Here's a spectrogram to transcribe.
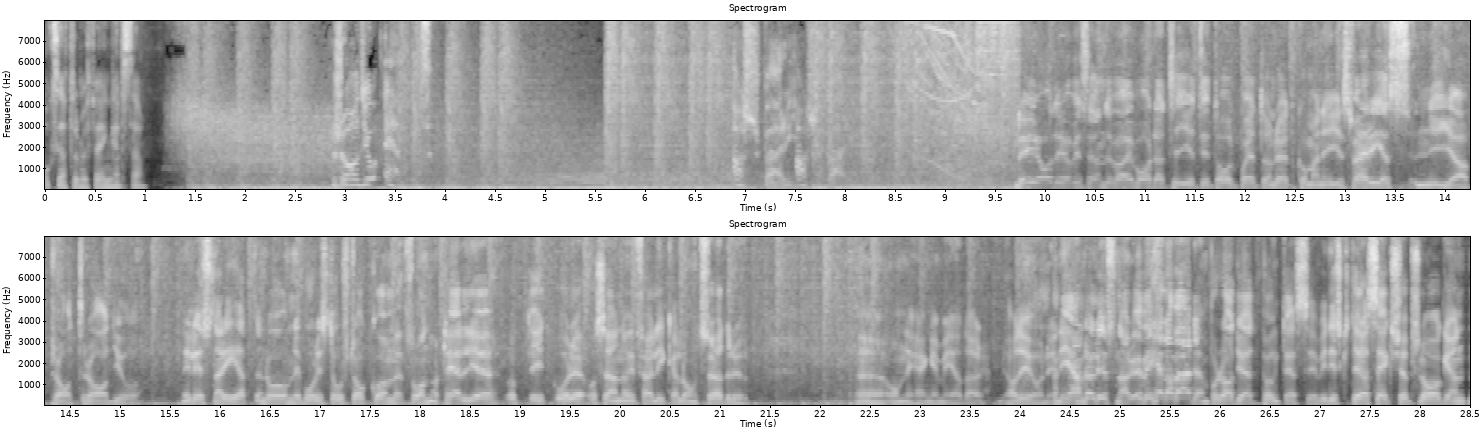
och sätter dem i fängelse. Radio 1. Aschberg. Det är jag, det gör vi sänder varje vardag 10-12 på 101,9. Sveriges nya pratradio. Ni lyssnar i etern då om ni bor i Storstockholm. Från Norrtälje upp dit går det och sen ungefär lika långt söderut. Eh, om ni hänger med där. Ja, det gör ni. Ni andra lyssnar över hela världen på radio1.se. Vi diskuterar sexköpslagen,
